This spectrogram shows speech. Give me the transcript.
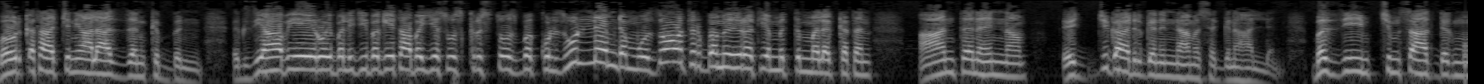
በውድቀታችን ያላዘንክብን እግዚአብሔር ሆይ በልጅ በጌታ በኢየሱስ ክርስቶስ በኩል ሁሌም ደግሞ ዘወትር በምሕረት የምትመለከተን አንተ ነህና እጅግ አድርገን እናመሰግንሃለን። በዚህችም ሰዓት ደግሞ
